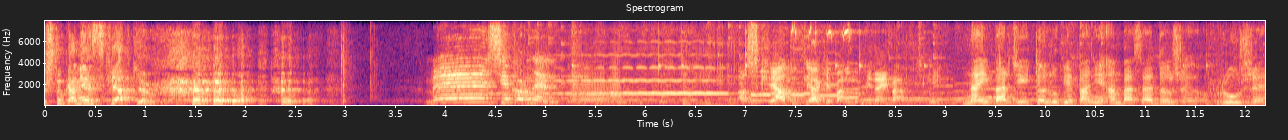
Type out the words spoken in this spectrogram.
Sztuka mięs z kwiatkiem. Monsieur Cornel! A z kwiatów jakie pan lubi najbardziej? Najbardziej to lubię, panie ambasadorze, róże,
